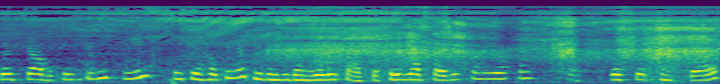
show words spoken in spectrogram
Good job. Okay, Stevie, see? Since you're helping us, you're going to be done really fast. Okay, you have presents for me, okay? Let's get some stuff.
